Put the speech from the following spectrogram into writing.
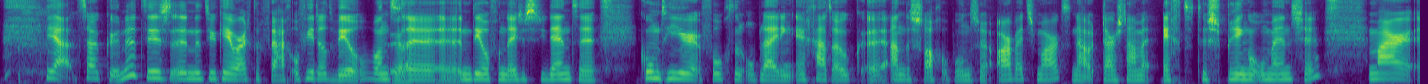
ja, het zou kunnen. Het is uh, natuurlijk heel erg de vraag of je dat wil. Want ja. uh, een deel van deze studenten komt hier, volgt een opleiding en gaat ook uh, aan de slag op onze arbeidsmarkt. Nou, daar staan we echt te springen om mensen. Maar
